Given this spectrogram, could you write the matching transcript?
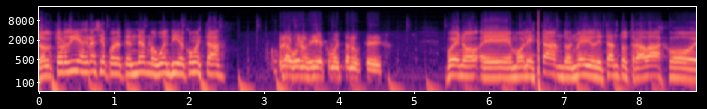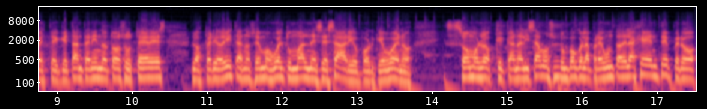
Doctor Díaz, gracias por atendernos. Buen día, ¿cómo está? Hola, buenos días, ¿cómo están ustedes? Bueno, eh, molestando en medio de tanto trabajo este, que están teniendo todos ustedes, los periodistas nos hemos vuelto un mal necesario, porque bueno, somos los que canalizamos un poco la pregunta de la gente, pero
